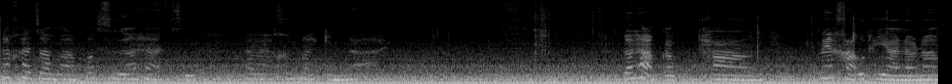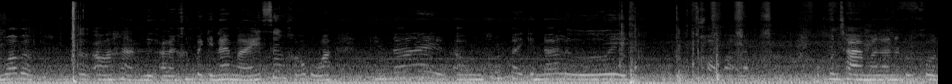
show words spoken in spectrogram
ถ้าใครจะมาก็ซื้ออาหารซื้ออะไรขึ้นมากินได้ แล้วถามกับทางแม่ค้า อุทยานแล้วนะว่าแบบเออเอาอาหารหรืออะไรขึ้นไปกินได้ไหม ซึ่งเขาก็บอกว่ากินได้เอาขึ้นไปกินได้เลย ขอมาแล้วคุณชายมาแล้วนะทุกคน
